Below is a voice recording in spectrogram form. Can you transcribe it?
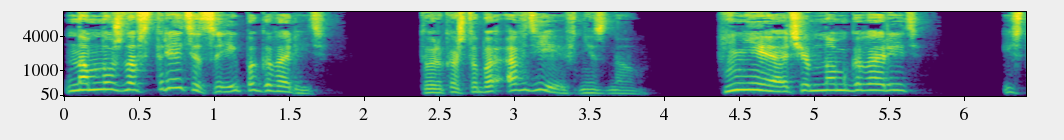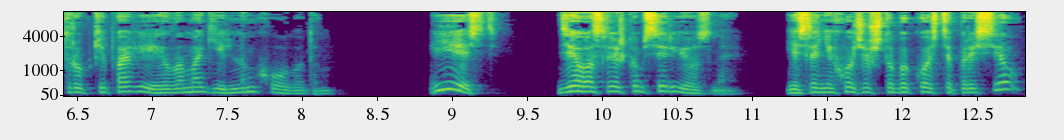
нам нужно встретиться и поговорить. Только чтобы Авдеев не знал. Не о чем нам говорить». Из трубки повеяло могильным холодом. «Есть. Дело слишком серьезное. Если не хочешь, чтобы Костя присел,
